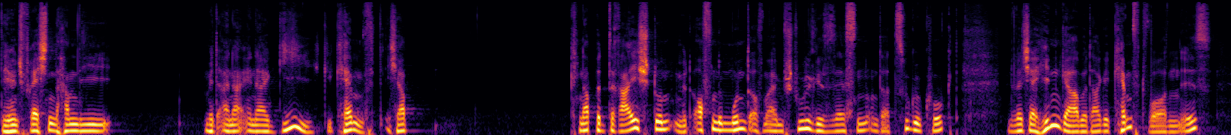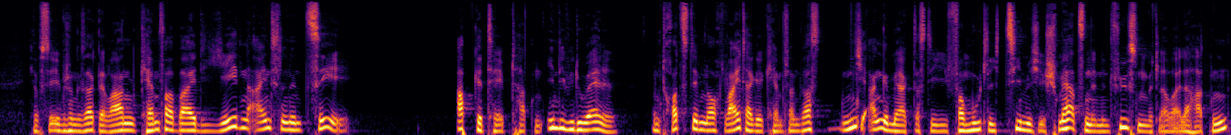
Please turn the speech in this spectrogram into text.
Dementsprechend haben die mit einer Energie gekämpft. Ich habe knappe drei Stunden mit offenem Mund auf meinem Stuhl gesessen und dazugeguckt, mit welcher Hingabe da gekämpft worden ist. Ich habe es eben schon gesagt, da waren Kämpfer bei, die jeden einzelnen C abgetaped hatten, individuell und trotzdem noch weitergekämpft haben. Du hast nicht angemerkt, dass die vermutlich ziemliche Schmerzen in den Füßen mittlerweile hatten,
